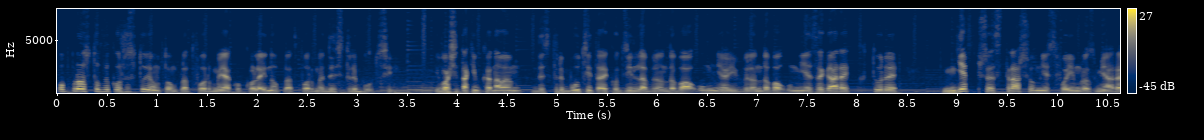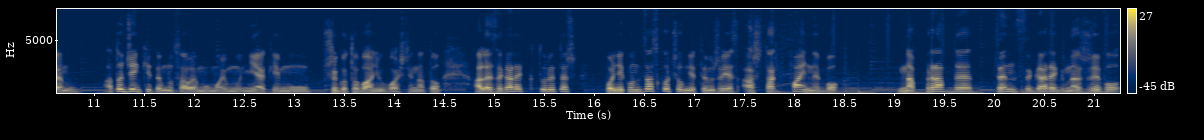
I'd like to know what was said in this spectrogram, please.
po prostu wykorzystują tą platformę jako kolejną platformę dystrybucji. I właśnie takim kanałem dystrybucji ta Ecodzilla wylądowała u mnie i wylądował u mnie zegarek, który nie przestraszył mnie swoim rozmiarem, a to dzięki temu całemu mojemu niejakiemu przygotowaniu właśnie na to, ale zegarek, który też poniekąd zaskoczył mnie tym, że jest aż tak fajny, bo naprawdę ten zegarek na żywo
